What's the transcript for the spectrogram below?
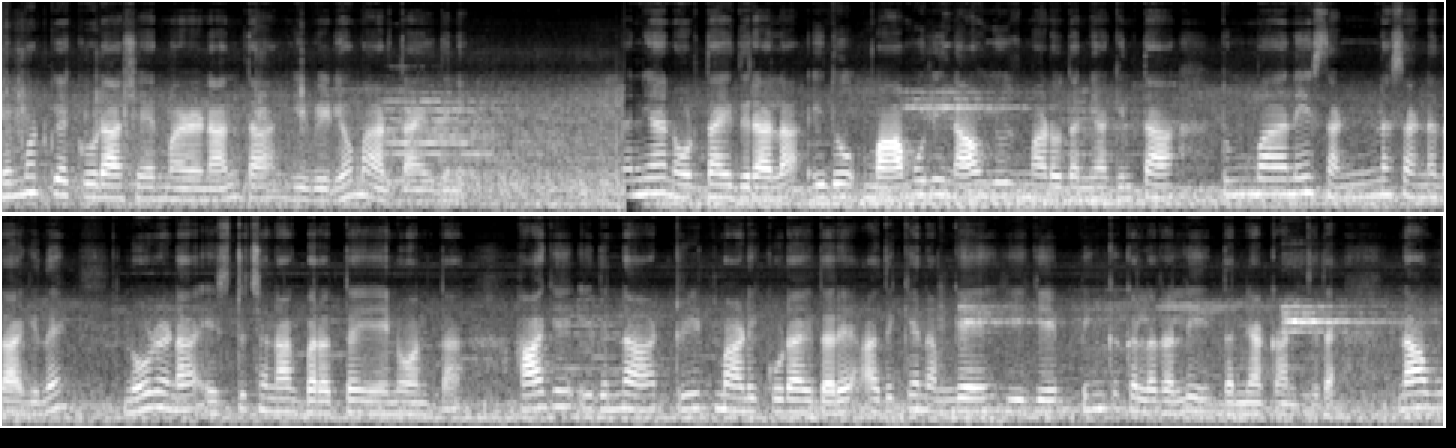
ನಿಮ್ಮೊಟ್ಟಿಗೆ ಕೂಡ ಶೇರ್ ಮಾಡೋಣ ಅಂತ ಈ ವಿಡಿಯೋ ಮಾಡ್ತಾ ಇದ್ದೀನಿ. ಧನಿಯಾ ನೋಡ್ತಾ ಇದ್ದೀರಲ್ಲ, ಇದು ಮಾಮೂಲಿ ನಾವು ಯೂಸ್ ಮಾಡೋ ಧನಿಯಾಗಿಂತ ತುಂಬಾ ಸಣ್ಣ ಸಣ್ಣದಾಗಿದೆ. ನೋಡೋಣ ಎಷ್ಟು ಚೆನ್ನಾಗಿ ಬರುತ್ತೆ, ಏನು ಅಂತ. ಹಾಗೆ ಇದನ್ನು ಟ್ರೀಟ್ ಮಾಡಿ ಕೂಡ ಇದ್ದಾರೆ. ಅದಕ್ಕೆ ನಮಗೆ ಹೀಗೆ ಪಿಂಕ್ ಕಲರಲ್ಲಿ ಧನ್ಯ ಕಾಣ್ತಿದೆ. ನಾವು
